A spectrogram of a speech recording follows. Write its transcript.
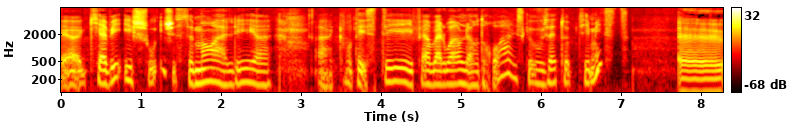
euh, qui avaient échoué justement à aller euh, à contester et faire valoir leurs droits. Est-ce que vous êtes optimiste? Euh,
